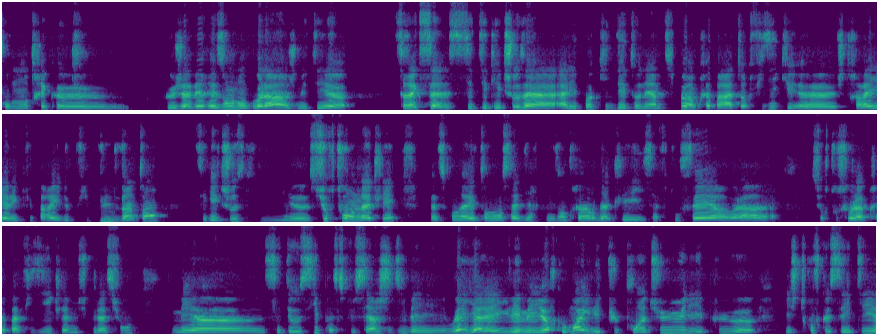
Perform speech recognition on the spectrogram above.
pour montrer que que j'avais raison. Donc voilà je m'étais c'est vrai que c'était quelque chose à, l'époque qui détonnait un petit peu, un préparateur physique. Euh, je travaille avec lui pareil depuis plus de 20 ans. C'est quelque chose qui, euh, surtout en athlée, parce qu'on avait tendance à dire que les entraîneurs d'athlée, ils savent tout faire, voilà, surtout sur la prépa physique, la musculation. Mais euh, c'était aussi parce que Serge, dis, ben ouais, il, est meilleur que moi, il est plus pointu, il est plus. et je trouve que ça a été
